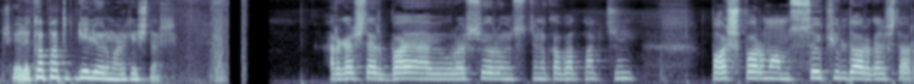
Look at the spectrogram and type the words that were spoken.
Şöyle kapatıp geliyorum arkadaşlar. Arkadaşlar bayağı bir uğraşıyorum üstünü kapatmak için. Baş parmağım söküldü arkadaşlar.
